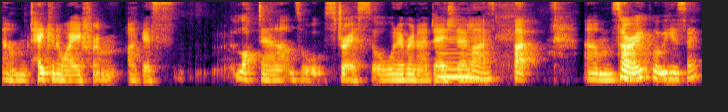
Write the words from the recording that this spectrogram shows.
um, taken away from, I guess, lockdowns or stress or whatever in our day to day life. But um, sorry, what were you going to say?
